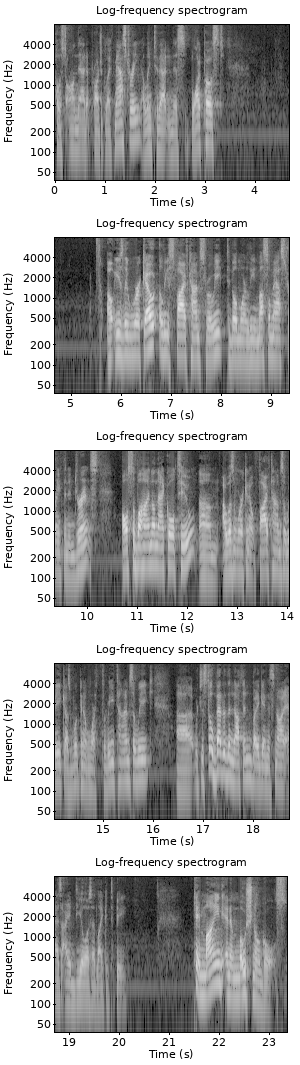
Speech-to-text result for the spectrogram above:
post on that at Project Life Mastery. I link to that in this blog post. I'll easily work out at least five times per week to build more lean muscle mass, strength, and endurance. Also behind on that goal too. Um, I wasn't working out five times a week. I was working out more three times a week, uh, which is still better than nothing. But again, it's not as ideal as I'd like it to be. Okay, mind and emotional goals.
